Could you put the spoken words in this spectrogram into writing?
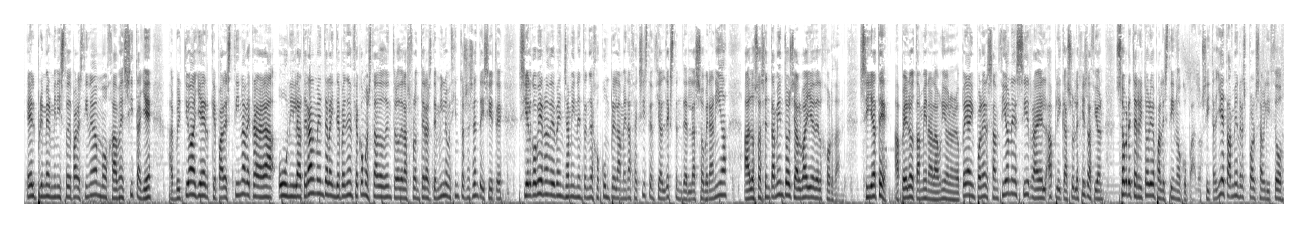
El primer ministro de Palestina, Mohamed Shitayeh, advirtió ayer que Palestina declarará unilateralmente la independencia como Estado dentro de las fronteras de 1967 si el gobierno de Benjamin Netanyahu cumple la amenaza existencial de extender la soberanía a los asentamientos y a Valle del Jordán. Siyate apeló también a la Unión Europea a imponer sanciones si Israel aplica su legislación sobre territorio palestino ocupado. Sitayé también responsabilizó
